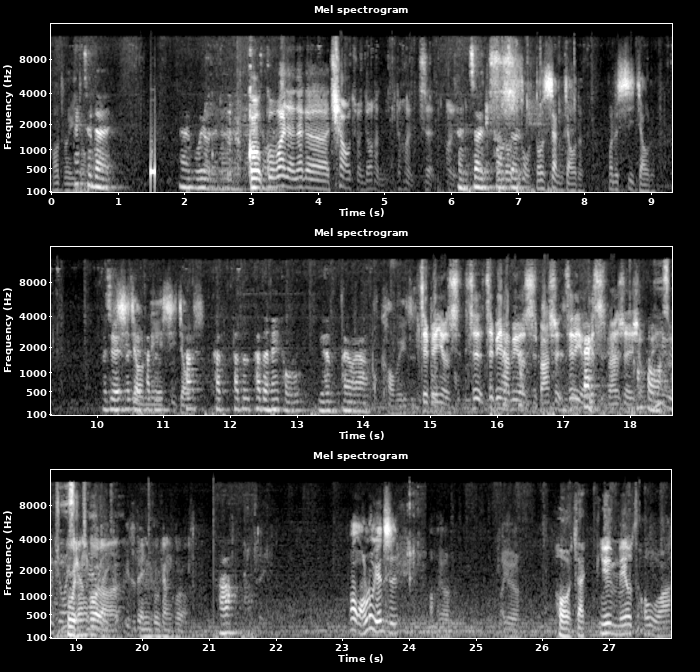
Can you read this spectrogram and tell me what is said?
然后怎么移哎，动？真的，那我有的那个国国外的那个翘臀都很都很正，很很正都是，都是橡胶的，或者细胶的。而且而细胶且他的捏细胶他他他的他的那头也很漂亮，我靠，我一直这边有十这这边还没有十八岁，这里有一个十八岁的小朋友。互相过.了啊，一直对已经互相过了。好，哦，网络延迟。哦，有，哦有了，哦，在因为没有找我啊，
